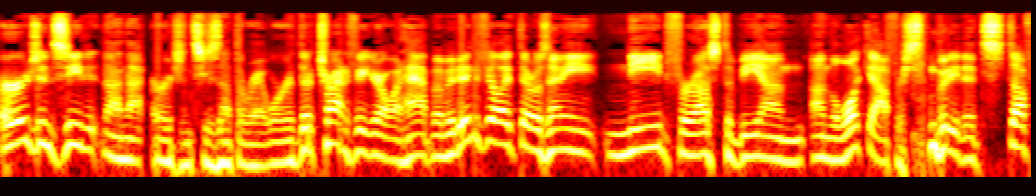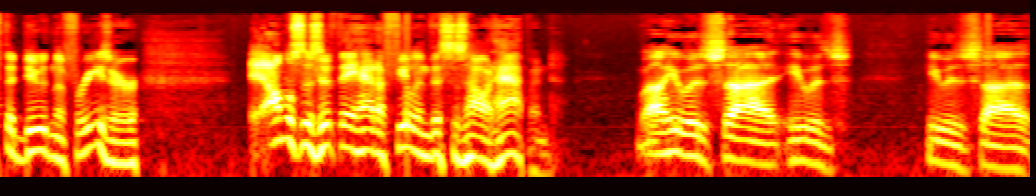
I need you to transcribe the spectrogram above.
urgency. To, no, not urgency is not the right word. They're trying to figure out what happened, but it didn't feel like there was any need for us to be on on the lookout for somebody that stuffed a dude in the freezer. Almost as if they had a feeling this is how it happened. Well, he was uh, he was he was uh,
